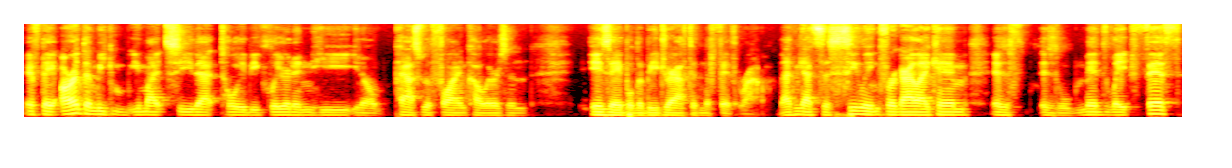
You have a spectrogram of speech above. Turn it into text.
If they aren't, then we can you might see that totally be cleared and he, you know, passes with flying colors and is able to be drafted in the fifth round. I think that's the ceiling for a guy like him is is mid late fifth.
